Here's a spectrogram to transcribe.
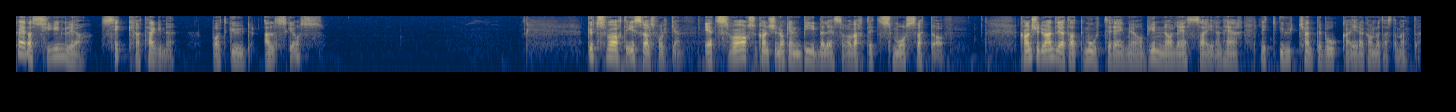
Hva er det synlige, sikre tegnet på at Gud elsker oss? Guds svar til israelsfolket er et svar som kanskje noen bibellesere har vært litt småsvette av. Kanskje du endelig har tatt mot til deg med å begynne å lese i denne litt ukjente boka i Det gamle testamentet.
